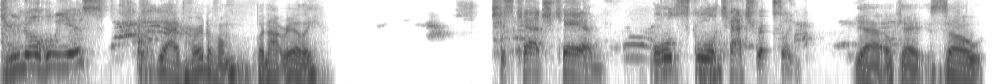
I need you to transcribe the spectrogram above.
Do you know who he is? Yeah, I've heard of him, but not really. Just catch can. Old school catch wrestling. Yeah. Okay. So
